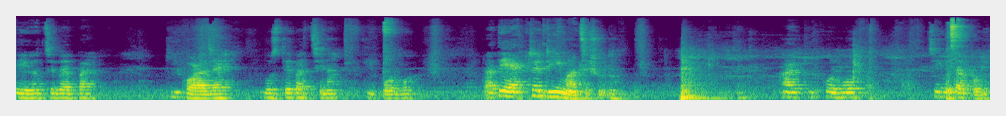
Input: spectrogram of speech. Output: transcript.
এই হচ্ছে ব্যাপার। কি করা যায়? বুঝতে পারছি না কি করব। রাতে একটা ডিম আছে শুধু। আর কি করব, চিন্তা করি।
